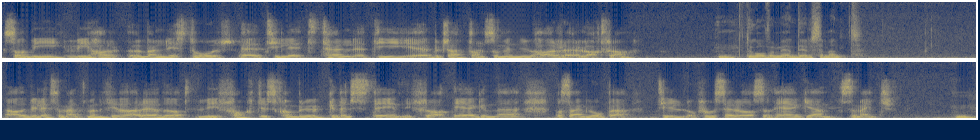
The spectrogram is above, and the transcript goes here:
Så vi, vi har veldig stor eh, tillit til de budsjettene som vi nå har eh, lagt fram. Mm. Det går vel med en del sement? Ja, det blir litt sement, men det fine der er det at vi faktisk kan bruke den steinen fra egne bassenggroper til å produsere oss en egen sement. Mm.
